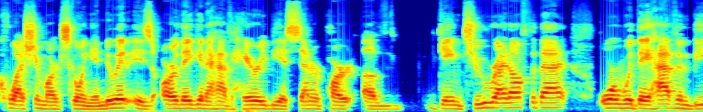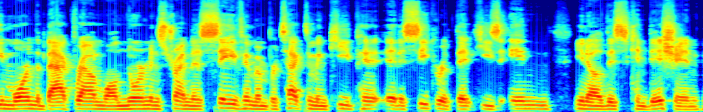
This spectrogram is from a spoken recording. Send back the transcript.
question marks going into it is: Are they going to have Harry be a center part of game two right off the bat, or would they have him be more in the background while Norman's trying to save him and protect him and keep it a secret that he's in, you know, this condition?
